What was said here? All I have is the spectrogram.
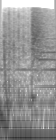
Bye.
